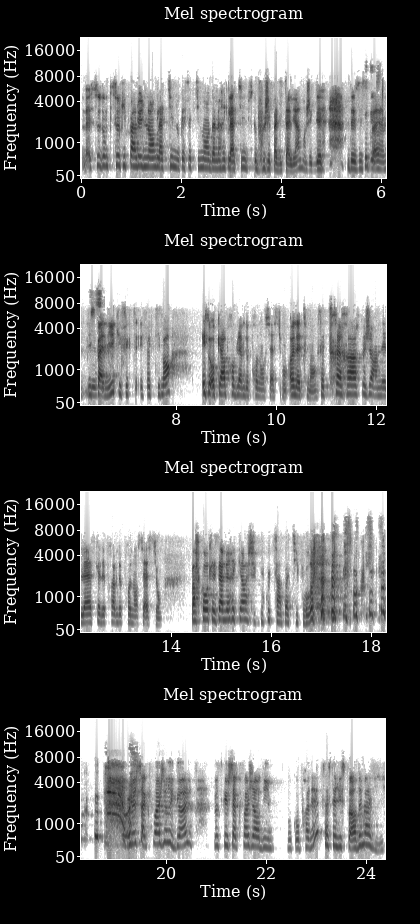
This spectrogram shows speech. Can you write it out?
bah, ceux, donc, ceux qui parlent une langue latine, donc effectivement d'Amérique latine, puisque bon, j'ai pas d'italien, moi j'ai que des, des, hispaniques, effectivement, ils n'ont aucun problème de prononciation, honnêtement. C'est très rare que j'ai un élève qui a des problèmes de prononciation. Par contre, les Américains, j'ai beaucoup de sympathie pour eux. beaucoup, beaucoup. Mais chaque fois, je rigole parce que chaque fois, je leur dis vous comprenez? Ça, c'est l'histoire de ma vie,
